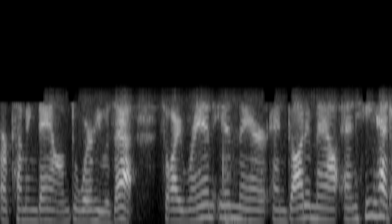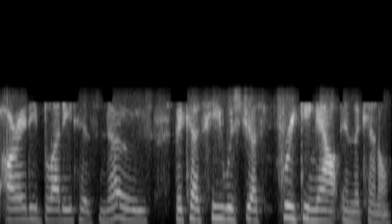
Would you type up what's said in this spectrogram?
are coming down to where he was at. So I ran in oh. there and got him out, and he had already bloodied his nose because he was just freaking out in the kennel.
